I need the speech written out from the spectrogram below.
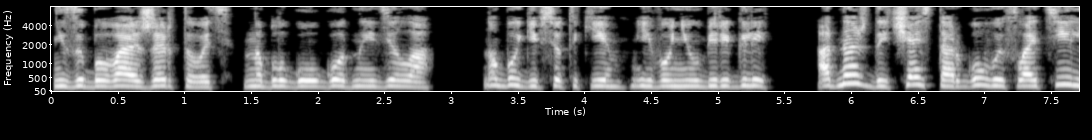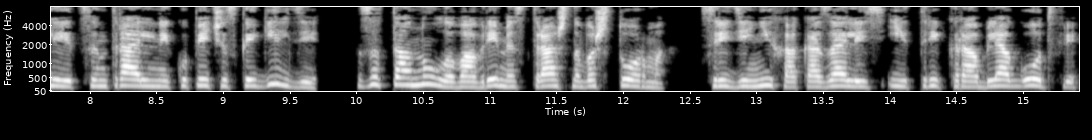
не забывая жертвовать на благоугодные дела. Но боги все-таки его не уберегли. Однажды часть торговой флотилии Центральной купеческой гильдии затонула во время страшного шторма. Среди них оказались и три корабля Годфри,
